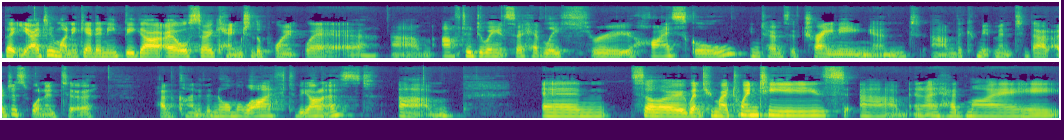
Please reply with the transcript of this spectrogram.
but yeah, I didn't want to get any bigger. I also came to the point where, um, after doing it so heavily through high school in terms of training and um, the commitment to that, I just wanted to have kind of a normal life, to be honest. Um, and so I went through my 20s um, and I had my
